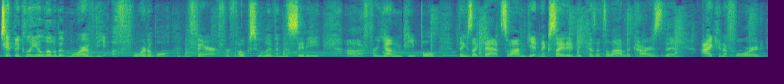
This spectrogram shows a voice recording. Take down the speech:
typically a little bit more of the affordable fare for folks who live in the city, uh, for young people, things like that. So I'm getting excited because it's a lot of the cars that I can afford,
